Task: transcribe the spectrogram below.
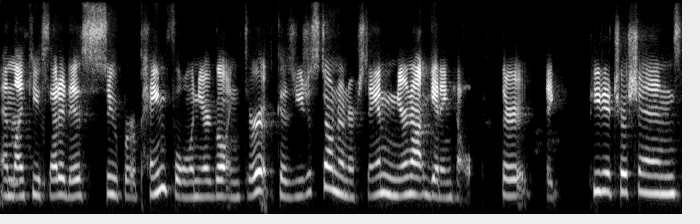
And like you said, it is super painful when you're going through it because you just don't understand and you're not getting help. They're like pediatricians,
